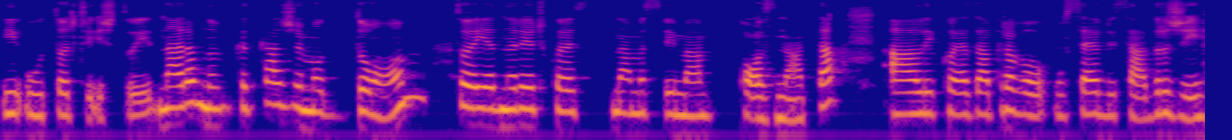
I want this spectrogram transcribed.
i utočištu. I naravno, kad kažemo dom, to je jedna reč koja je nama svima poznata, ali koja zapravo u sebi sadrži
